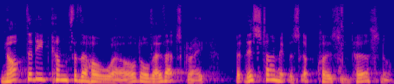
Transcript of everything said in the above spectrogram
not that he'd come for the whole world, although that's great, but this time it was up close and personal.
